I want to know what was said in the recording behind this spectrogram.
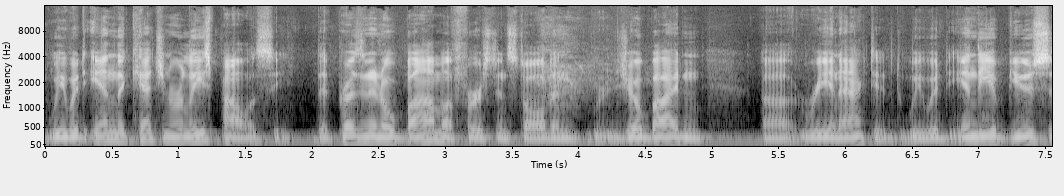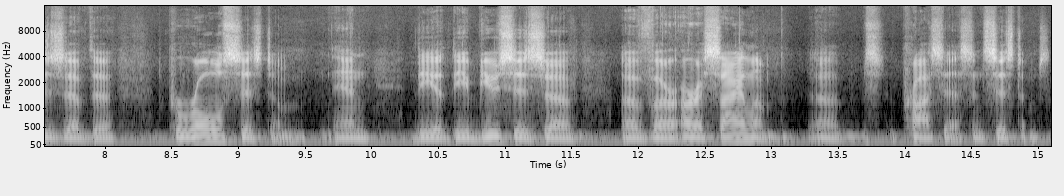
We would end the catch and release policy that President Obama first installed and Joe Biden uh, reenacted. We would end the abuses of the parole system and the, the abuses uh, of our, our asylum uh, process and systems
